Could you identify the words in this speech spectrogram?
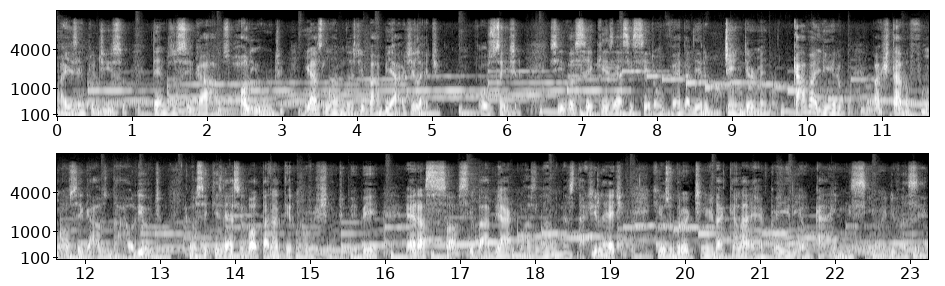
A exemplo disso, temos os cigarros Hollywood e as lâminas de barbear Gillette. Ou seja, se você quisesse ser um verdadeiro gentleman, cavalheiro, bastava fumar os cigarros da Hollywood. Ou se quisesse voltar a ter um rostinho de bebê, era só se barbear com as lâminas da Gillette que os brotinhos daquela época iriam cair em cima de você.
